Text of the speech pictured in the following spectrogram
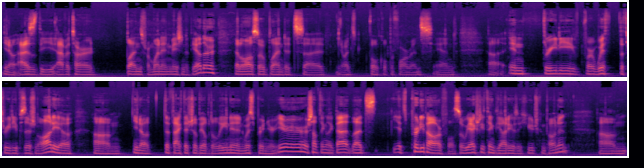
you know, as the avatar blends from one animation to the other, it'll also blend its, uh, you know, its vocal performance. And uh, in 3D or with the 3D positional audio, um, you know, the fact that she'll be able to lean in and whisper in your ear or something like that, that's it's pretty powerful. So we actually think the audio is a huge component. Um,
